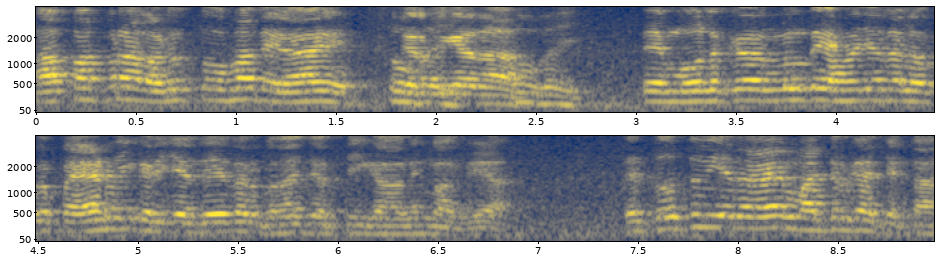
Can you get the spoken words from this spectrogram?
ਆਪਾਂ ਭਰਾਵਾਂ ਨੂੰ ਤੋਹਫਾ ਦੇਣਾ ਹੈ ਤੋਹਫਾ ਜੀ, ਗਰਮੀਆਂ ਦਾ। ਤੋਹਫਾ ਜੀ। ਤੇ ਮੁੱਲ ਕਰਨ ਨੂੰ ਤੇ ਇਹੋ ਜਿਹਾ ਤਾਂ ਲੋਕ 65 ਵੀ ਕਰੀ ਜਾਂਦੇ ਆ, ਤੁਹਾਨੂੰ ਪਤਾ ਜਰਸੀ ਗਾਂ ਦੀ ਮੰਗ ਆ ਤੇ ਦੁੱਧ ਵੀ ਇਹਦਾ ਹੈ ਮਾਜਰ ਦਾ ਚਿੱਟਾ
